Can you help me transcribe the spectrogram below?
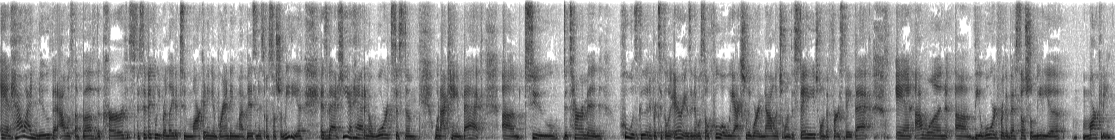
And how I knew that I was above the curve, specifically related to marketing and branding my business on social media, is that he had had an award system when I came back um, to determine who was good in particular areas. And it was so cool. We actually were acknowledged on the stage on the first day back. And I won um, the award for the best social media marketing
